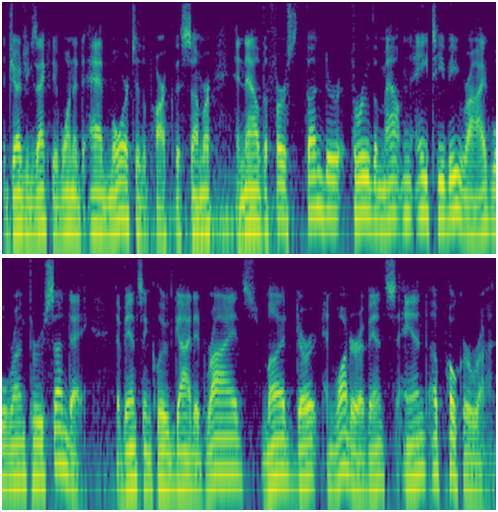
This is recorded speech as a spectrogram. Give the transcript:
The judge executive wanted to add more to the park this summer, and now the first Thunder Through the Mountain ATV ride will run through Sunday. Events include guided rides, mud, dirt, and water events, and a poker run.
